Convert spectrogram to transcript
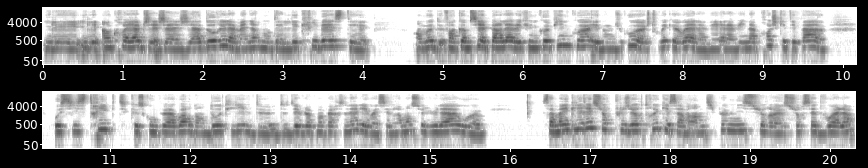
il est incroyable. J'ai adoré la manière dont elle l'écrivait. C'était en mode, enfin comme si elle parlait avec une copine quoi. Et donc du coup, je trouvais que elle avait elle avait une approche qui n'était pas aussi strict que ce qu'on peut avoir dans d'autres livres de, développement personnel. Et ouais, c'est vraiment celui-là où, euh, ça m'a éclairé sur plusieurs trucs et ça m'a un petit peu mis sur, sur cette voie-là.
